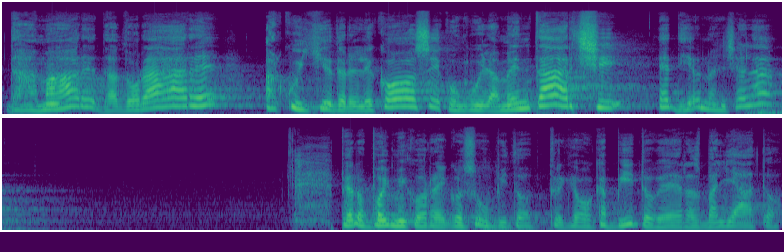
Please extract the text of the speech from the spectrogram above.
da amare, da adorare, a cui chiedere le cose, con cui lamentarci, e Dio non ce l'ha. Però poi mi correggo subito, perché ho capito che era sbagliato,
